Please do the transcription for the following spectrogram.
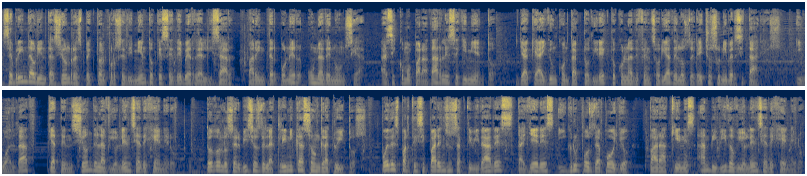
se brinda orientación respecto al procedimiento que se debe realizar para interponer una denuncia. así como para darle seguimiento, ya que hay un contacto directo con la Defensoría de los Derechos Universitarios, Igualdad y Atención de la Violencia de Género. Todos los servicios de la clínica son gratuitos. Puedes participar en sus actividades, talleres y grupos de apoyo para quienes han vivido violencia de género.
